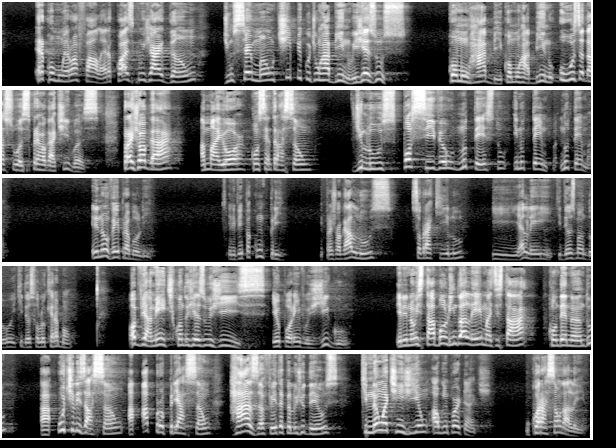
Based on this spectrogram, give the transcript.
Era comum, era uma fala, era quase que um jargão de um sermão típico de um rabino. E Jesus, como um rabi, como um rabino, usa das suas prerrogativas para jogar a maior concentração de luz possível no texto e no tema. No tema. Ele não veio para abolir. Ele veio para cumprir e para jogar luz sobre aquilo que é lei, que Deus mandou e que Deus falou que era bom. Obviamente, quando Jesus diz, eu porém vos digo, ele não está abolindo a lei, mas está condenando a utilização, a apropriação rasa feita pelos judeus que não atingiam algo importante, o coração da lei,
